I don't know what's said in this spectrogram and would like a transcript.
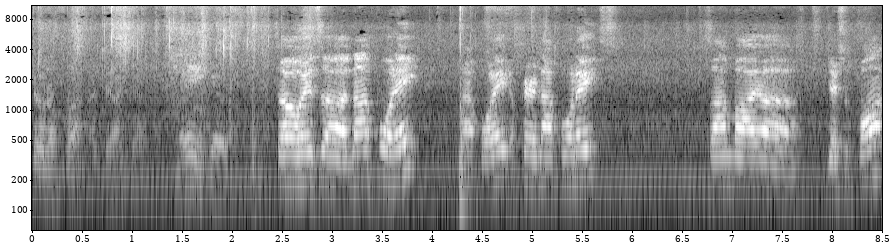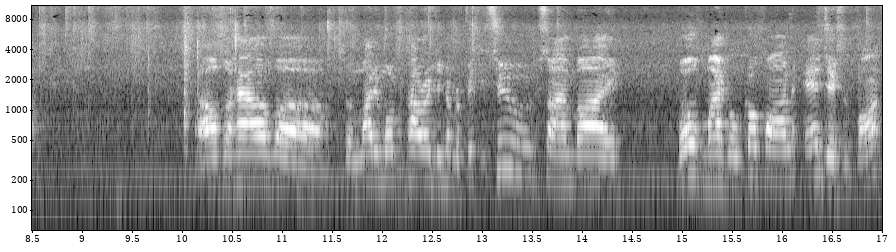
Showed it in the front. Right there, like that. There you go. So it's uh, 9.8, 9.8, a pair of 9.8s, signed by uh, Jason Faunt. I also have uh, some Mighty Morphin Power Ranger number 52, signed by both Michael Copon and Jason Faunt,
